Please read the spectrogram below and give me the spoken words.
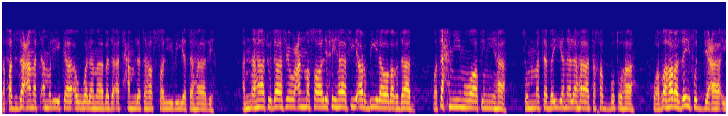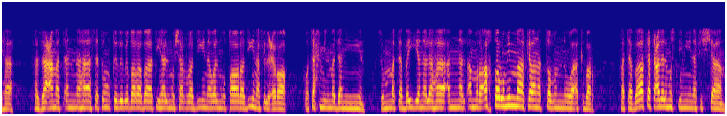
لقد زعمت أمريكا أول ما بدأت حملتها الصليبية هذه أنها تدافع عن مصالحها في أربيل وبغداد وتحمي مواطنيها ثم تبين لها تخبطها وظهر زيف ادعائها فزعمت أنها ستنقذ بضرباتها المشردين والمطاردين في العراق وتحمي المدنيين ثم تبين لها أن الأمر أخطر مما كانت تظن وأكبر فتباكت على المسلمين في الشام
